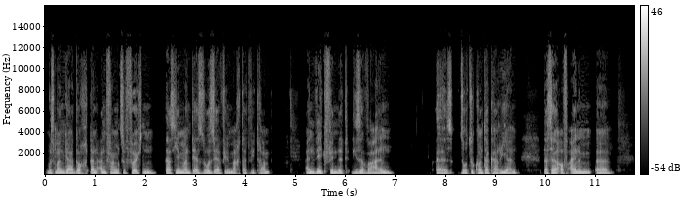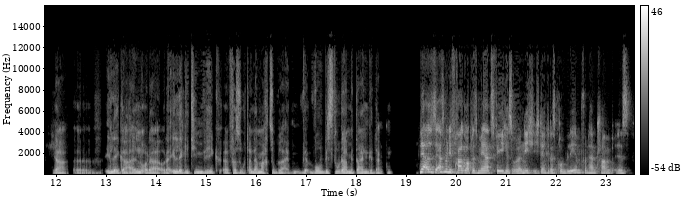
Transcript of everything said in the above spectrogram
muss man ja doch dann anfangen zu fürchten, dass jemand, der so sehr viel Macht hat wie Trump, einen Weg findet, diese Wahlen äh, so zu konterkarieren, dass er auf einem äh, ja, äh, illegalen oder, oder illegitimen Weg äh, versucht, an der Macht zu bleiben. Wo bist du da mit deinen Gedanken? Ja, also erstmal die Frage, ob das mehrheitsfähig ist oder nicht. Ich denke, das Problem von Herrn Trump ist,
